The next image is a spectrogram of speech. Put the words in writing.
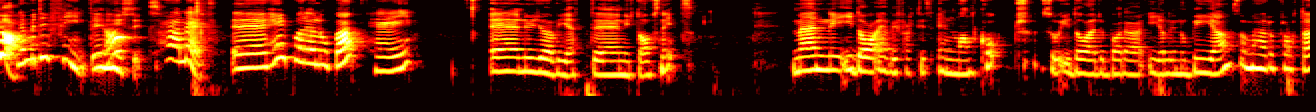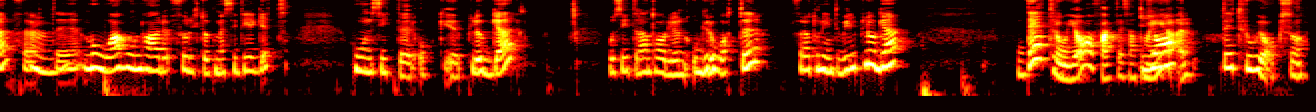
Ja. Nej men det är fint, det är Ja. mysigt. Härligt. Eh, hej på er allihopa! Hej. Eh, nu gör vi ett eh, nytt avsnitt. Men idag är vi faktiskt en man kort. Så idag är det bara Elin och Bea som är här och pratar. För att eh, Moa hon har fullt upp med sitt eget. Hon sitter och pluggar. Och sitter antagligen och gråter för att hon inte vill plugga. Det tror jag faktiskt att hon Ja. gör. Det tror jag också.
